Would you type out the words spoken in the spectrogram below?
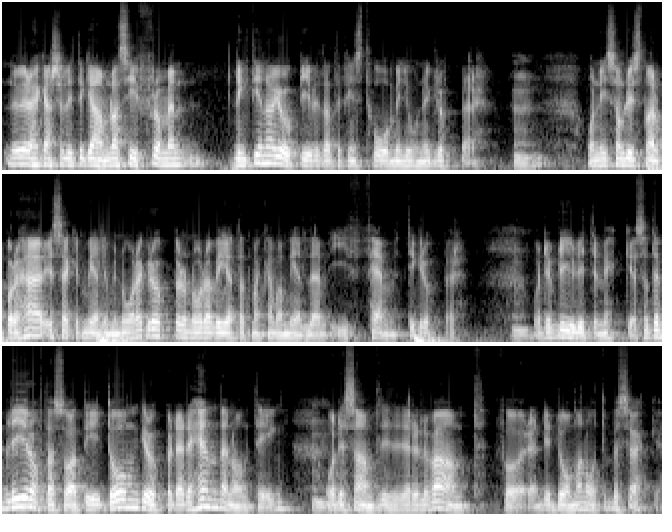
nu är det här kanske lite gamla siffror men LinkedIn har ju uppgivit att det finns två miljoner grupper. Mm. Och ni som lyssnar på det här är säkert medlem i några grupper och några vet att man kan vara medlem i 50 grupper. Mm. Och det blir ju lite mycket. Så det blir ofta så att i de grupper där det händer någonting mm. och det samtidigt är relevant för en, det är de man återbesöker.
